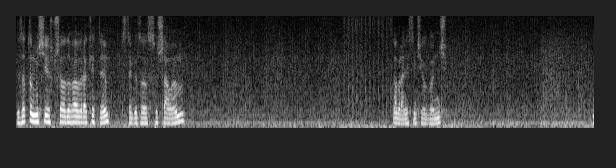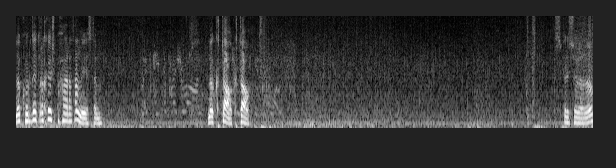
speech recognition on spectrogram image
Za to mi się już przeładowały rakiety, z tego co słyszałem. Dobra, nie chcę się go gonić. No kurde, trochę już poharatany jestem. No kto, kto? Spryciula, no.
